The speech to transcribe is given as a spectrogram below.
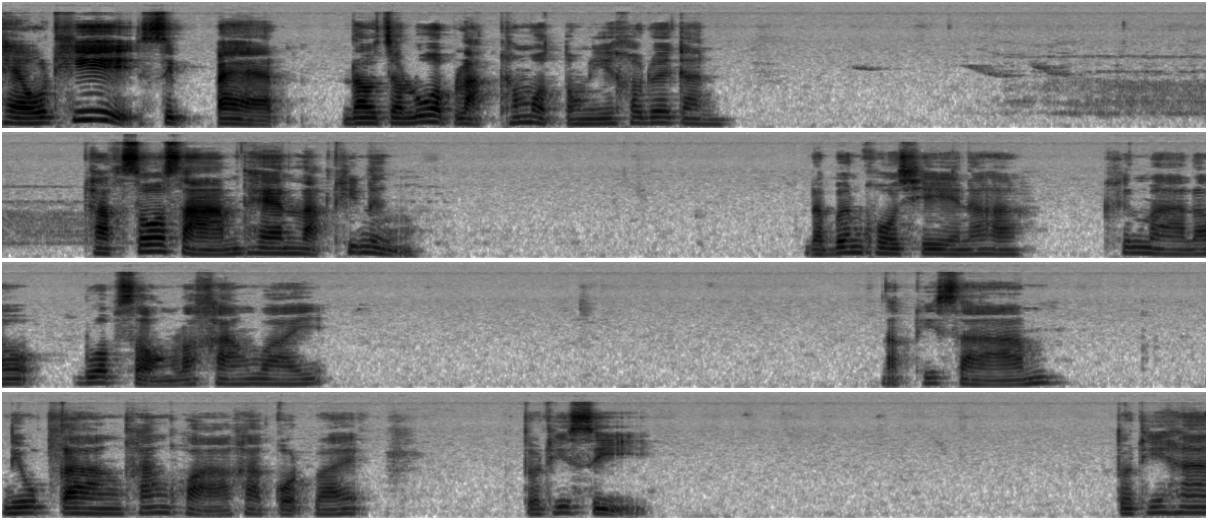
แถวที่สิบแปดเราจะรวบหลักทั้งหมดตรงนี้เข้าด้วยกัน ถักโซ่สามแทนหลักที่หนึ่งดับเบิลโครเชต์นะคะ ขึ้นมาแล้วรวบสองแล้วค้างไว้ หลักที่สามนิ้วกลางข้างขวาค่ะกดไว้ ตัวที่สี่ตัวที่ห้า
